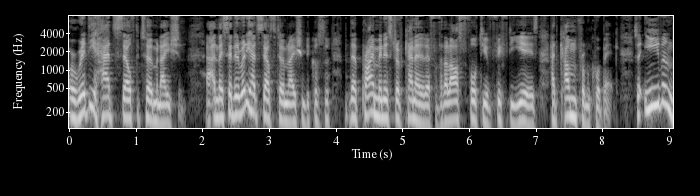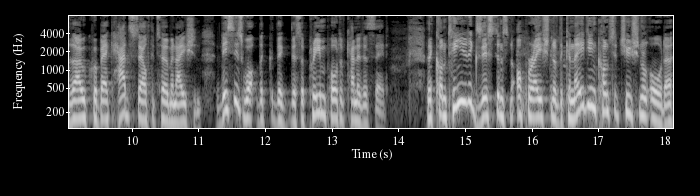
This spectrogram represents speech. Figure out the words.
already had self-determination. And they said they already had self-determination because the, the Prime Minister of Canada for, for the last 40 or 50 years had come from Quebec. So even though Quebec had self-determination, this is what the, the, the Supreme Court of Canada said. The continued existence and operation of the Canadian constitutional order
